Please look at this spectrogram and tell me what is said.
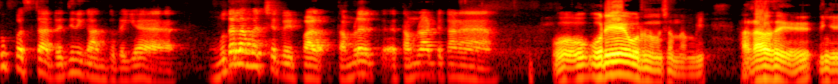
சூப்பர் ஸ்டார் ரஜினிகாந்துடைய முதலமைச்சர் வேட்பாளர். தமிழர் தமிழ்நாட்டுக்கான ஒரே ஒரு நிமிஷம் தம்பி. அதாவது நீங்க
